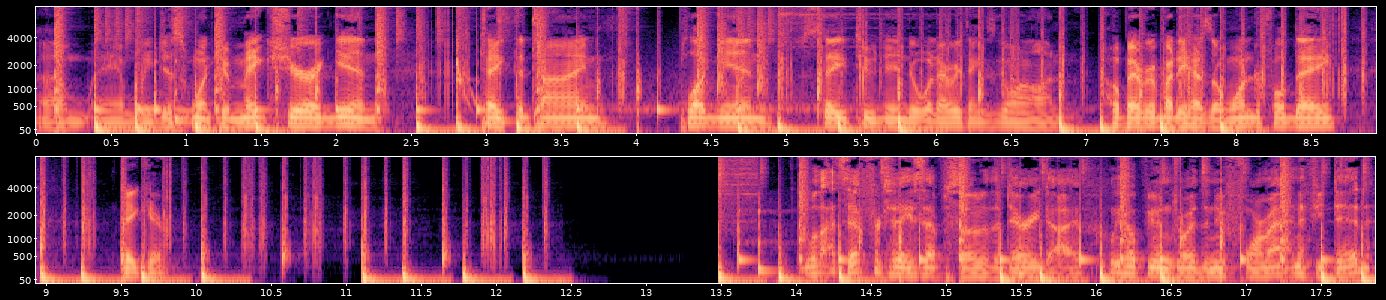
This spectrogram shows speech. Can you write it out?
um, and we just want to make sure, again, take the time, plug in, stay tuned into what everything's going on. Hope everybody has a wonderful day. Take care. Well, that's it for today's episode of the Dairy Dive. We hope you enjoyed the new format, and if you did,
